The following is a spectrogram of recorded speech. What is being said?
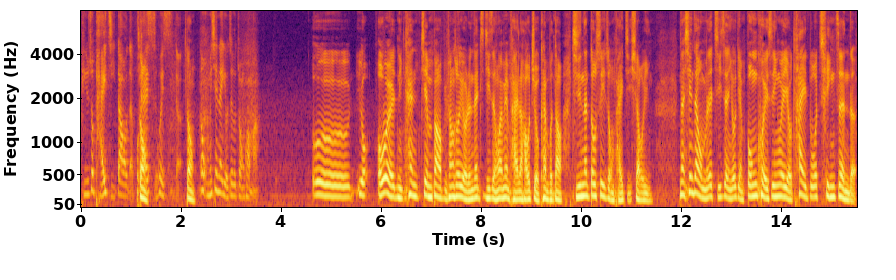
比如说排挤到的不懂该死会死的？懂。那我们现在有这个状况吗？呃，有偶尔你看见报，比方说有人在急诊外面排了好久看不到，其实那都是一种排挤效应。那现在我们的急诊有点崩溃，是因为有太多轻症的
